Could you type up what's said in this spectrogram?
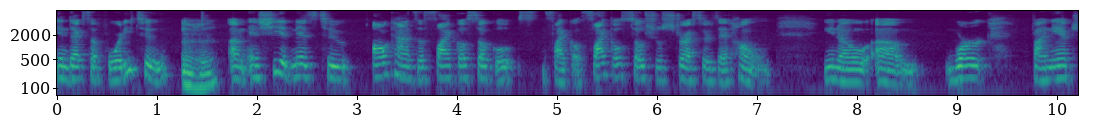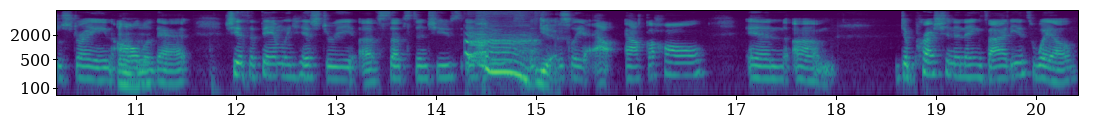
index of 42, Mhm. um, and she admits to all kinds of psychosocial psycho psychosocial stressors at home. You know, um, work. Financial strain, all Mhm. of that. She has a family history of substance use issues, specifically al- alcohol and um, depression and anxiety as well.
